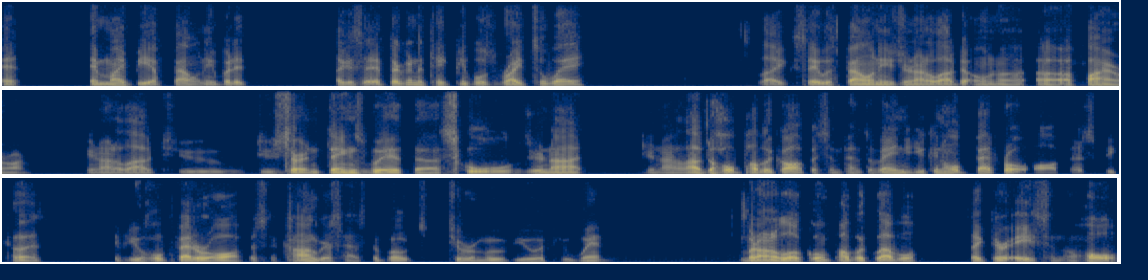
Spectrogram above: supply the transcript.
It it might be a felony, but it like I said, if they're going to take people's rights away, like say with felonies, you're not allowed to own a, a firearm. You're not allowed to do certain things with uh, schools. You're not you're not allowed to hold public office in Pennsylvania. You can hold federal office because if you hold federal office, the Congress has to vote to remove you if you win. But on a local and public level, it's like they're ace in the hole.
